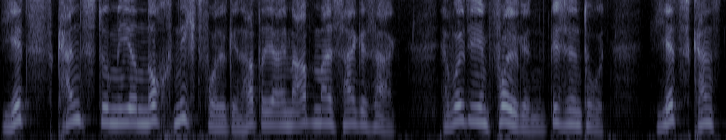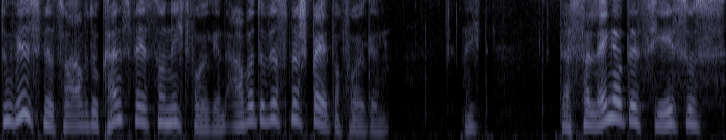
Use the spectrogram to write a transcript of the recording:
jetzt kannst du mir noch nicht folgen, hat er ja im Abendmahlsaal gesagt. Er wollte ihm folgen bis in den Tod. Jetzt kannst du willst mir zwar, aber du kannst mir jetzt noch nicht folgen, aber du wirst mir später folgen. Nicht? Das verlängert jetzt Jesus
